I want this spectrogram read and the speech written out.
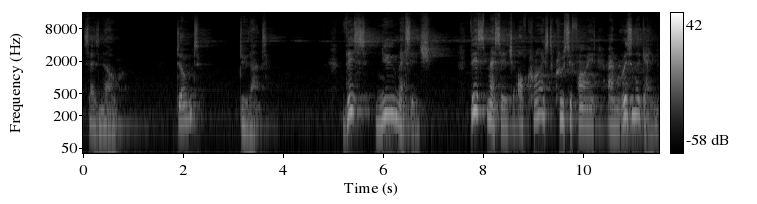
says no. Don't do that. This new message, this message of Christ crucified and risen again,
